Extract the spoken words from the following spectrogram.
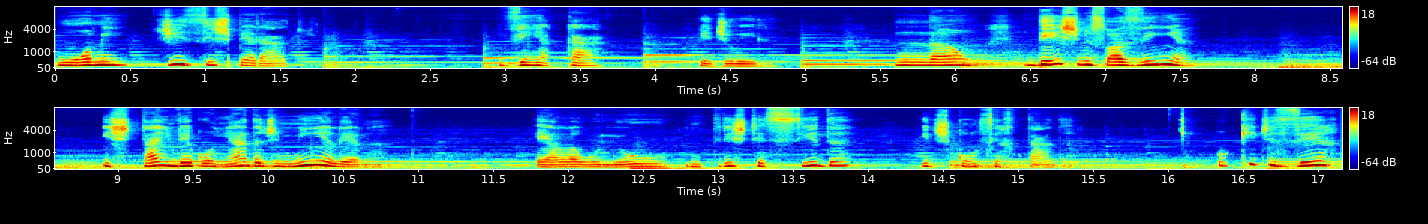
um homem desesperado. Venha cá, pediu ele. Não, deixe-me sozinha. Está envergonhada de mim, Helena? Ela olhou entristecida e desconcertada. O que dizer?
